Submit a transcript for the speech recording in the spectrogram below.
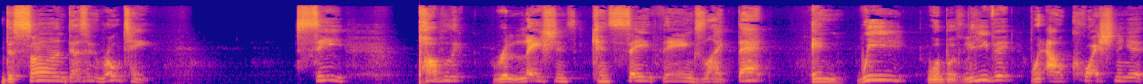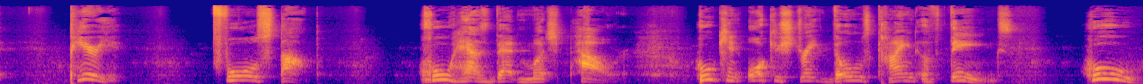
The sun doesn't rotate. See, public relations can say things like that and we will believe it without questioning it. Period. Full stop. Who has that much power? Who can orchestrate those kind of things? Who,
